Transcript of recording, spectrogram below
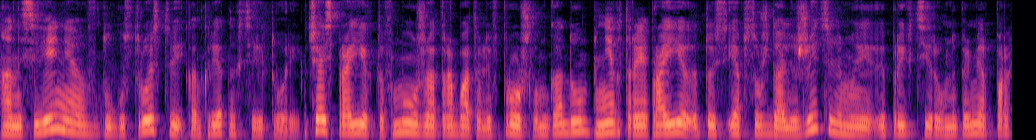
населения в благоустройстве конкретных территорий. Часть проектов мы уже отрабатывали в прошлом году. Некоторые проекты, то есть и обсуждали жителями, и проектировали. Например, парк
